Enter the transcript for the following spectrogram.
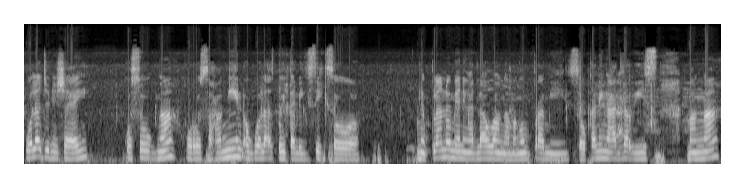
Wala jud ni siya eh, kusog nga huros sa hangin og wala po'y taligsik. So nagplano mi ning adlaw nga mangumpra mi. So kani nga adlaw is mga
